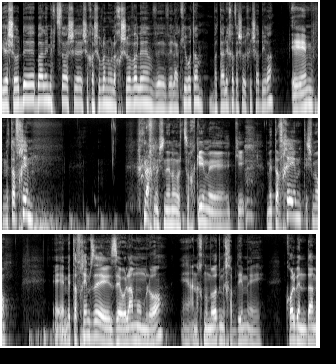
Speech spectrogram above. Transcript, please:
יש עוד אה, בעלי מקצוע ש, שחשוב לנו לחשוב עליהם ו, ולהכיר אותם בתהליך הזה של רכישת דירה? הם מתווכים. אנחנו שנינו צוחקים, אה, כי מתווכים, תשמעו, מתווכים זה, זה עולם ומלואו. אנחנו מאוד מכבדים כל בן אדם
